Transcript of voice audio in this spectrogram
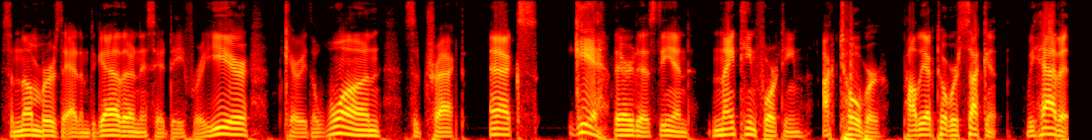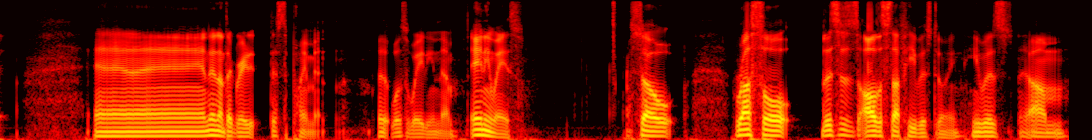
some numbers, they add them together, and they say a day for a year, carry the one, subtract X. Yeah, there it is, the end. 1914, October, probably October 2nd. We have it. And another great disappointment that was awaiting them. Anyways, so Russell, this is all the stuff he was doing. He was, um,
